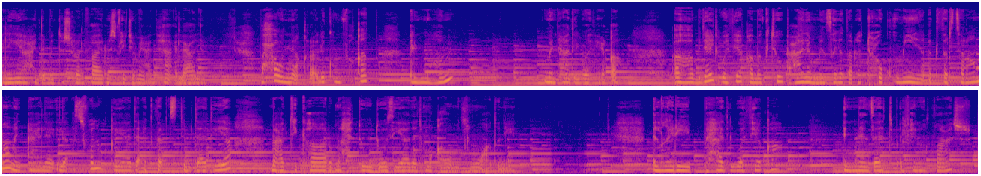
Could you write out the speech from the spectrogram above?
عليها عندما انتشر الفيروس في جميع أنحاء العالم. بحاول أني أقرأ لكم فقط المهم من هذه الوثيقة. بداية الوثيقة مكتوب عالم من سيطرة حكومية أكثر صرامة من أعلى إلى أسفل وقيادة أكثر استبدادية مع ابتكار محدود وزيادة مقاومة المواطنين. الغريب بهذه الوثيقة إن نزلت ب 2012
